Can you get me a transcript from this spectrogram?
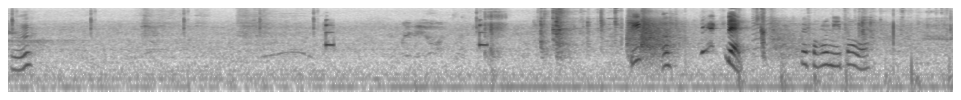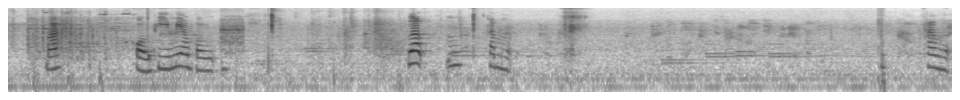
หืมติ๊กเออเด็กไปพอเท่านี้เปล่าวะ มาของพรีเมียมของเลือกอืมทำเหอะทำเหอะ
